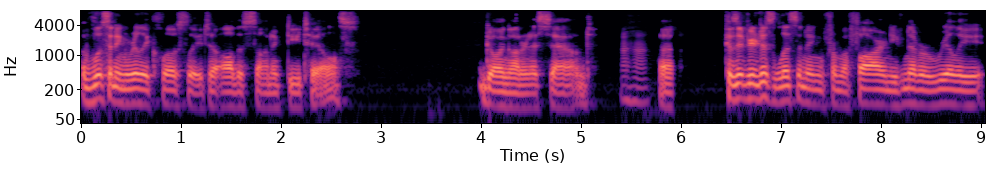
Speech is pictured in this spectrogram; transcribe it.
listening really closely to all the sonic details going on in his sound uh huh. because if you're just listening from afar and you've never really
